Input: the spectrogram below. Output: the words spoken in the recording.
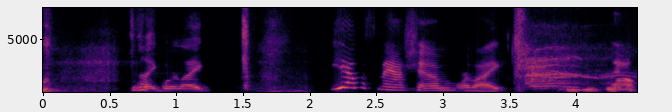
like we're like, yeah, I'm gonna smash him, We're like, "Mm, no,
